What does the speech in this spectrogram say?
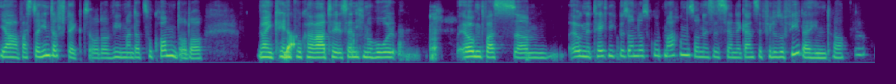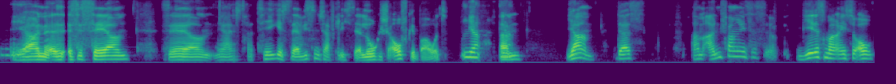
ja, was dahinter steckt oder wie man dazu kommt oder mein Kenpo-Karate ist ja nicht nur hohe, irgendwas, ähm, irgendeine Technik besonders gut machen, sondern es ist ja eine ganze Philosophie dahinter. Ja, äh, es ist sehr, sehr ja, strategisch, sehr wissenschaftlich, sehr logisch aufgebaut. Ja, ja. Ähm, ja, das am Anfang ist es jedes Mal eigentlich so, oh,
